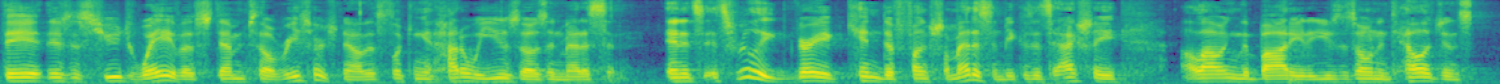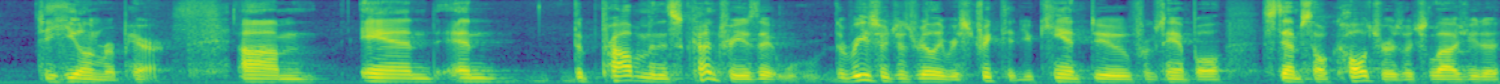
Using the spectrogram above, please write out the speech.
they, there's this huge wave of stem cell research now that's looking at how do we use those in medicine. And it's, it's really very akin to functional medicine because it's actually allowing the body to use its own intelligence to heal and repair. Um, and, and the problem in this country is that the research is really restricted. You can't do, for example, stem cell cultures, which allows you to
